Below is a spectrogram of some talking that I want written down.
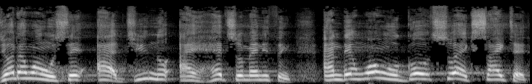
The other one will say, Ah, do you know I heard so many things? And then one will go so excited.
